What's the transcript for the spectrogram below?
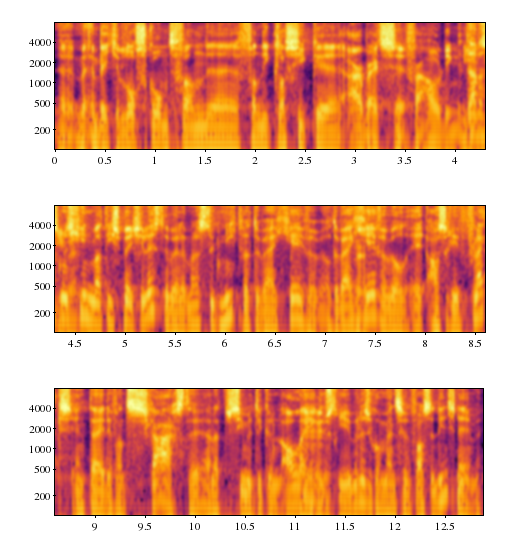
eh, een beetje loskomt van, van die klassieke arbeidsverhouding. Die, Dat is we- misschien wat die specialisten willen, maar dat is natuurlijk niet wat de werkgever wil. De werkgever wil als reflex in tijden van schaarste, en dat zien we natuurlijk in allerlei industrieën, willen ze gewoon mensen in vaste dienst nemen.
